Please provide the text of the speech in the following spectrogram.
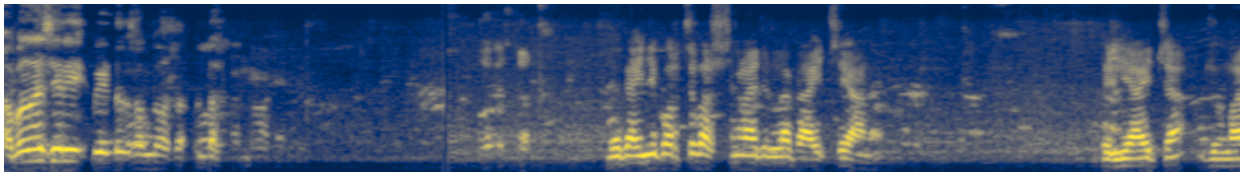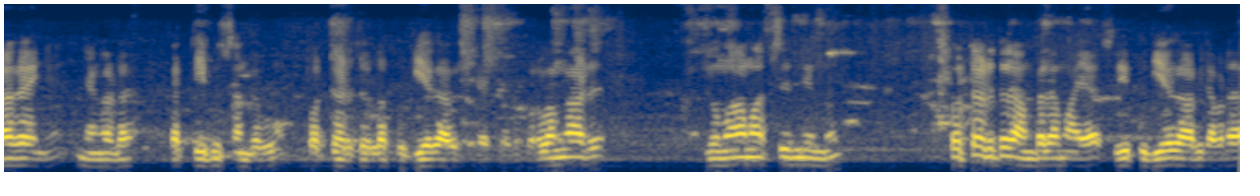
അപ്പൊ എന്നാ ശരി വീണ്ടും സന്തോഷം. ഇത് കഴിഞ്ഞ കുറച്ച് വർഷങ്ങളായിട്ടുള്ള കാഴ്ചയാണ്. വെള്ളിയാഴ്ച ജുമാ കഴിഞ്ഞ് ഞങ്ങളുടെ കത്തീബ് സംഘവും തൊട്ടടുത്തുള്ള പുതിയ ക്ഷേത്രം കുറവങ്ങാട് ജുമാ മസ്ജിദിൽ നിന്നും തൊട്ടടുത്തൊരു അമ്പലമായ ശ്രീ പുതിയ കാവിൽ അവിടെ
